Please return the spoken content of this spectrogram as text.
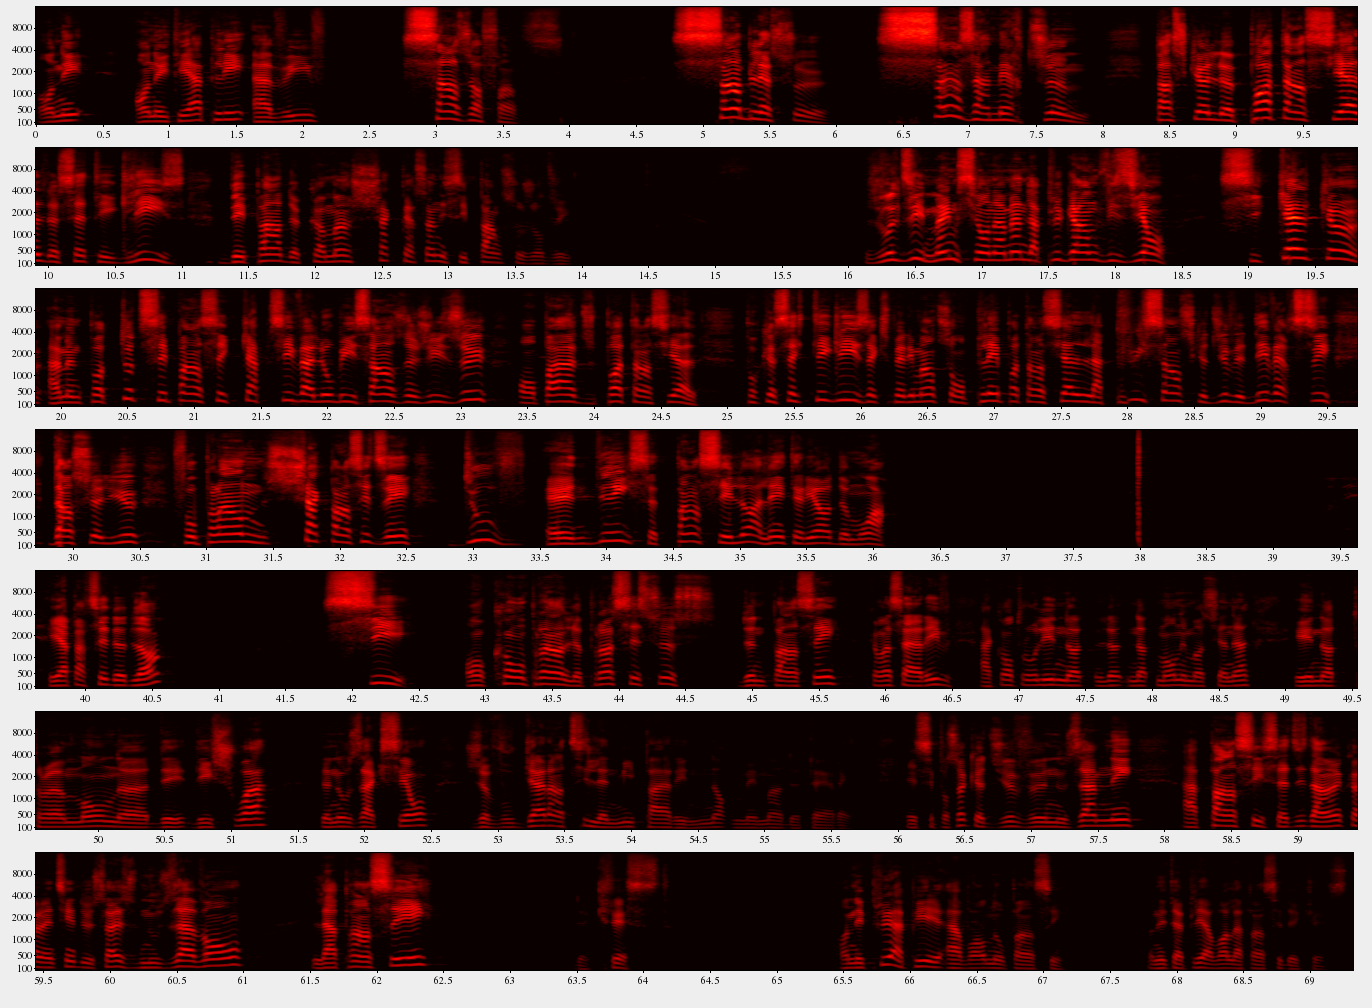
On, est, on a été appelé à vivre sans offense, sans blessure, sans amertume, parce que le potentiel de cette Église dépend de comment chaque personne ici pense aujourd'hui. Je vous le dis, même si on amène la plus grande vision, si quelqu'un n'amène pas toutes ses pensées captives à l'obéissance de Jésus, on perd du potentiel. Pour que cette Église expérimente son plein potentiel, la puissance que Dieu veut déverser dans ce lieu, il faut prendre chaque pensée et dire d'où est née cette pensée-là à l'intérieur de moi? Et à partir de là, si on comprend le processus d'une pensée, comment ça arrive à contrôler notre, monde émotionnel et notre monde euh, des, choix, de nos actions, je vous garantis, l'ennemi perd énormément de terrain. Et c'est pour ça que Dieu veut nous amener à penser. Ça dit dans 1 Corinthiens 2,16, nous avons la pensée de Christ. On n'est plus appelé à avoir nos pensées. On est appelé à avoir la pensée de Christ.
